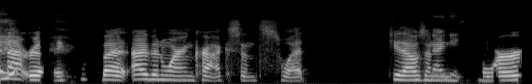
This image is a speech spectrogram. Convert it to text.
Not really, but I've been wearing Crocs since what, 2004?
